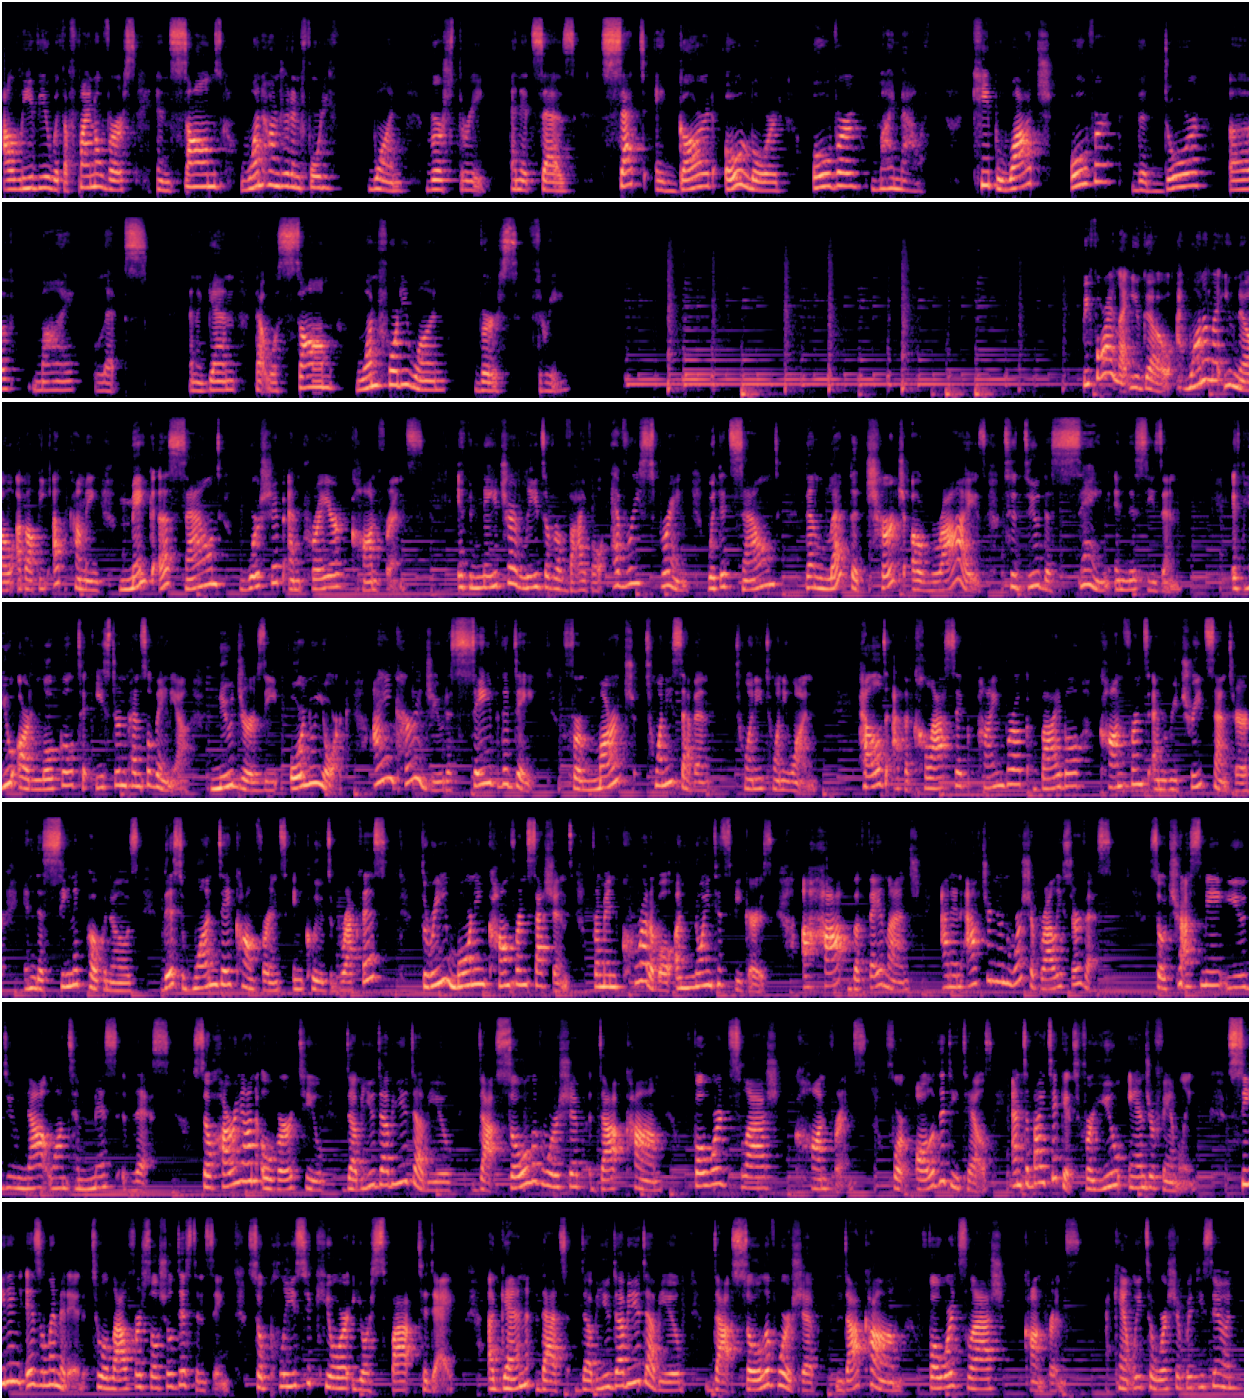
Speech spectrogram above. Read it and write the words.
I'll leave you with a final verse in Psalms 141, verse 3, and it says, Set a guard, O Lord, over my mouth. Keep watch over the door of my lips. And again, that was Psalm 141, verse 3. Before I let you go, I want to let you know about the upcoming Make a Sound Worship and Prayer Conference. If nature leads a revival every spring with its sound, then let the church arise to do the same in this season. If you are local to Eastern Pennsylvania, New Jersey, or New York, I encourage you to save the date for March 27th, 2021 held at the classic Pinebrook Bible Conference and Retreat Center in the scenic Poconos. This one day conference includes breakfast, three morning conference sessions from incredible anointed speakers, a hot buffet lunch, and an afternoon worship rally service. So trust me, you do not want to miss this. So hurry on over to www.soulofworship.com forward slash conference for all of the details and to buy tickets for you and your family. Seating is limited to allow for social distancing, so please secure your spot today. Again, that's www.soulofworship.com forward slash conference. I can't wait to worship with you soon.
